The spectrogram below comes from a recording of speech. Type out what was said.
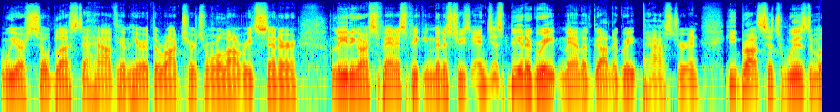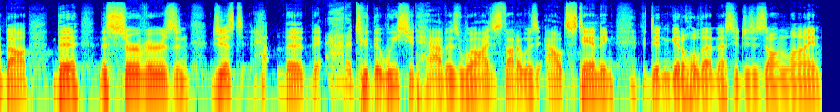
We are so blessed to have him here at the Rock Church and World Outreach Center, leading our Spanish speaking ministries and just being a great man of God and a great pastor. And he brought such wisdom about the, the servers and just the, the attitude that we should have as well. I just thought it was outstanding. If didn't get a hold that message, it is online.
